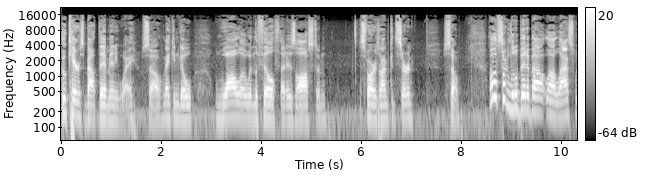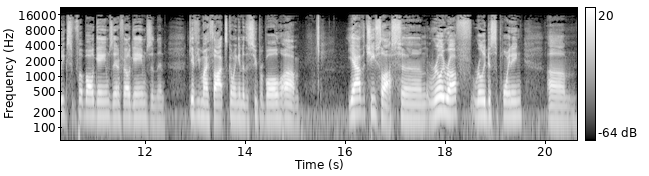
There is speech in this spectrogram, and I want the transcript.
who cares about them anyway? So they can go wallow in the filth that is Austin, as far as I'm concerned. So, oh, let's talk a little bit about uh, last week's football games, NFL games, and then give you my thoughts going into the Super Bowl. Um, yeah, the Chiefs lost. Uh, really rough, really disappointing. Um,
